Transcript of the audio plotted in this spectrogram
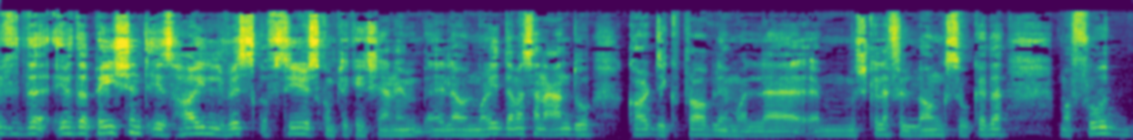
if the if the patient is high risk of serious complication يعني لو المريض ده مثلا عنده cardiac problem ولا مشكلة في ال lungs وكده المفروض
